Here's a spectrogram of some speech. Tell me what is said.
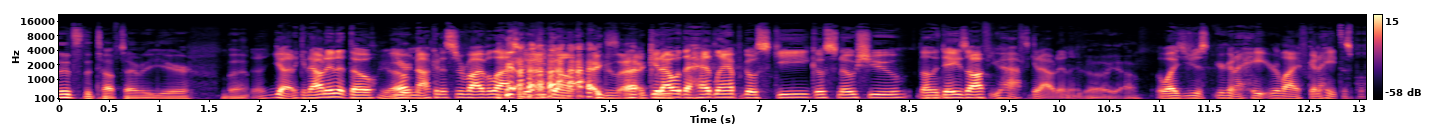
It's the tough time of the year, but You got to get out in it though. Yep. You're not going to survive Alaska if you don't. exactly. Get out with a headlamp, go ski, go snowshoe. On the days off, you have to get out in it. Oh yeah, Otherwise, you just you're gonna hate your life, gonna hate this place.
